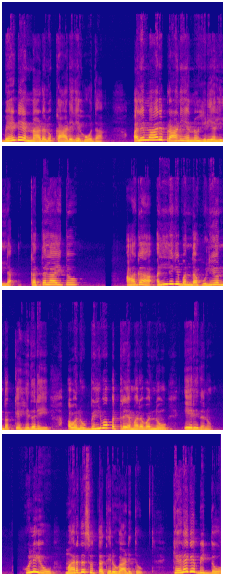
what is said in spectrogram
ಬೇಟೆಯನ್ನಾಡಲು ಕಾಡಿಗೆ ಹೋದ. ಅಲೆಮಾರಿ ಪ್ರಾಣಿಯನ್ನು ಹಿಡಿಯಲಿಲ್ಲ. ಕತ್ತಲಾಯಿತು. ಆಗ ಅಲ್ಲಿಗೆ ಬಂದ ಹುಲಿಯೊಂದಕ್ಕೆ ಹೆದರಿ ಅವನು ಬಿಲ್ವಪತ್ರೆಯ ಮರವನ್ನು ಏರಿದನು. ಹುಲಿಯು ಮರದ ಸುತ್ತ ತಿರುಗಾಡಿತು. ಕೆಳಗೆ ಬಿದ್ದು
